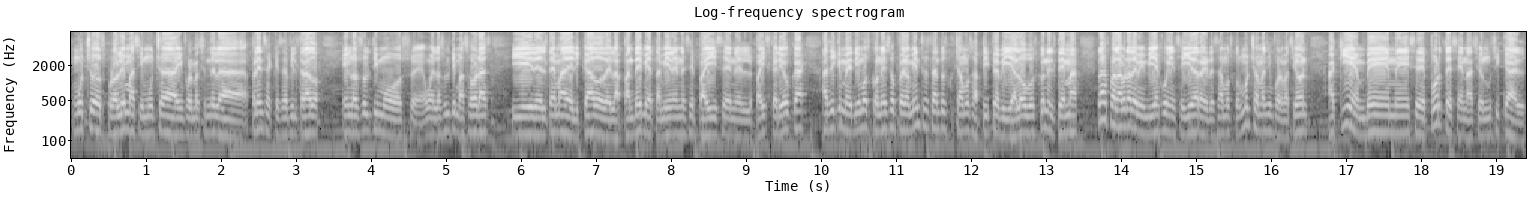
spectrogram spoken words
muchos problemas y mucha información de la prensa que se ha filtrado en los últimos eh, o en las últimas horas y del tema delicado de la pandemia también en ese país, en el país carioca. Así que venimos con eso, pero mientras tanto escuchamos a Pipe Villalobos con el tema Las palabras de mi viejo y enseguida regresamos con mucha más información aquí en BMS Deportes en Nación Musical.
